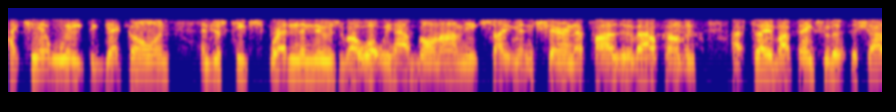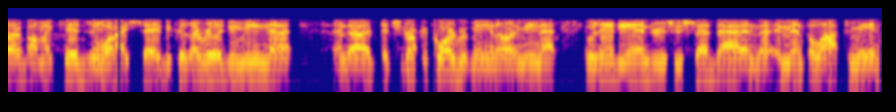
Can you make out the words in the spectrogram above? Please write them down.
I can't wait to get going and just keep spreading the news about what we have going on, and the excitement, and sharing that positive outcome. And I have to tell you, Bob, thanks for the, the shout out about my kids and what I say because I really do mean that. And uh, it, it struck a chord with me, you know what I mean? That it was Andy Andrews who said that, and uh, it meant a lot to me. And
